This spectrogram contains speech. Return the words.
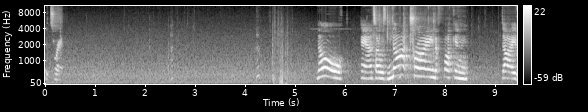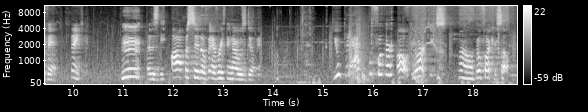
It's raining. No, pants. I was not trying to fucking dive in. Thank you. That is the opposite of everything I was doing. You cat the fucker? Oh, you are Keys. Oh, go fuck yourself.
